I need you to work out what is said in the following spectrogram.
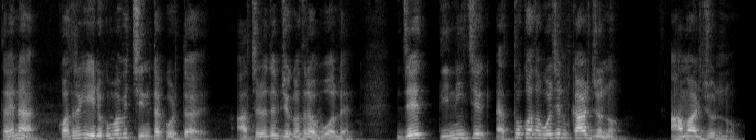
তাই না? কথাটাকে এরকমভাবে চিন্তা করতে হয়। আচার্যদেব যে কথাটা বলেন, যে তিনি যে এত কথা বলছেন কার জন্য? আমার জন্য।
